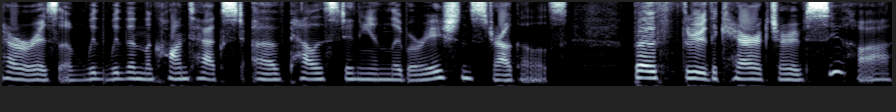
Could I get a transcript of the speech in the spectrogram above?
terrorism within the context of Palestinian liberation struggles, both through the character of Suha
